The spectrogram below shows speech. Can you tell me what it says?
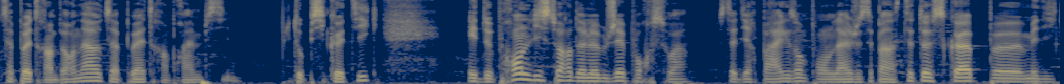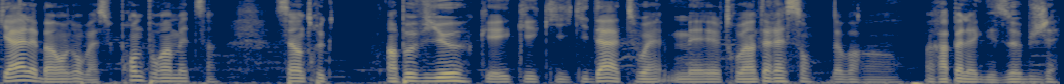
ça peut être un burn-out, ça peut être un problème psy- plutôt psychotique. Et de prendre l'histoire de l'objet pour soi. C'est-à-dire, par exemple, on a, je sais pas, un stéthoscope euh, médical, et ben, on, on va se prendre pour un médecin. C'est un truc un peu vieux, qui, qui, qui- qui date, ouais, mais je trouvais intéressant d'avoir un, un rappel avec des objets.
